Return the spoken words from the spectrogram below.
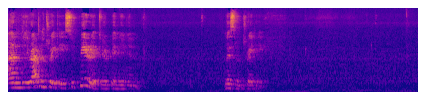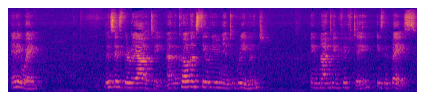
And the Euratom Treaty is superior to European Union Lisbon Treaty. Anyway, this is the reality, and the Coal and Steel Union Agreement in 1950 is the base.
